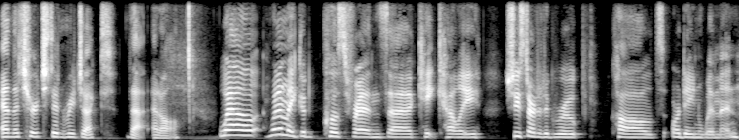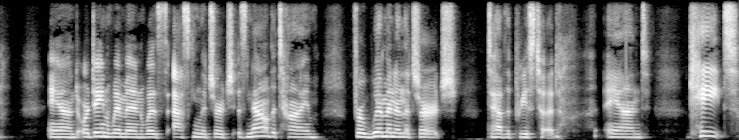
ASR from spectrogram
And the church didn't reject that at all. Well, one of my good close friends, uh, Kate Kelly, she started a group called Ordained Women. And Ordained Women was asking the church, is now the time for women in the church to have the priesthood? And Kate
